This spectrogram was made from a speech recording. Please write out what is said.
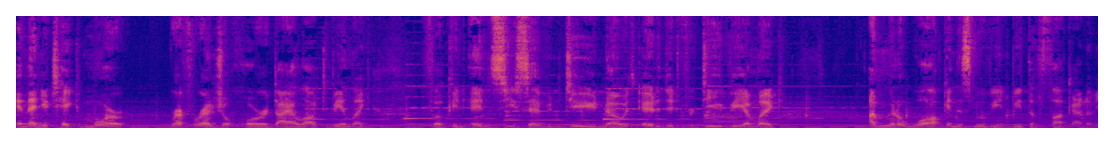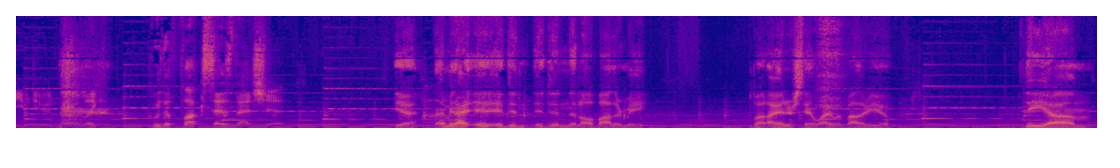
and then you take more referential horror dialogue to being like, "Fucking NC-17, no, it's edited for TV." I'm like, I'm gonna walk in this movie and beat the fuck out of you, dude. Like, who the fuck says that shit? Yeah, I mean, I it, it didn't it didn't at all bother me, but I understand why it would bother you. The um,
